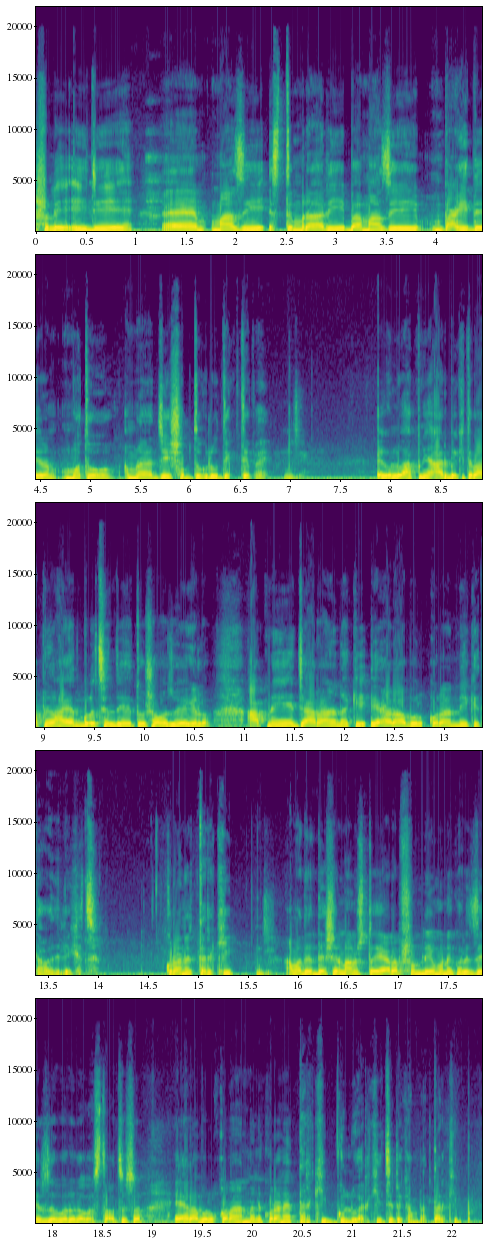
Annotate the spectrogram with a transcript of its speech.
আসলে এই যে মাঝি ইস্তেমরারি বা মাঝি বাইদের মতো আমরা যে শব্দগুলো দেখতে পাই এগুলো আপনি আরবি কিতাব, আপনি আয়াত বলেছেন যেহেতু সহজ হয়ে গেল, আপনি যারা নাকি এরাবুল কোরআন নিয়ে কিতাবাদি লিখেছেন, কোরআনের তারকিব আমাদের দেশের মানুষ তো এরাব শুনলেই মনে করে জের জবরের অবস্থা, অথচ এরাবুল কোরআন মানে কোরআনের তারকিবগুলো আর কি, যেটাকে আমরা তারকিব বলি।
